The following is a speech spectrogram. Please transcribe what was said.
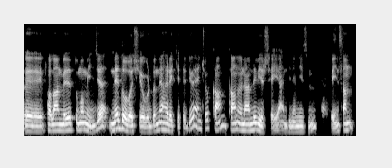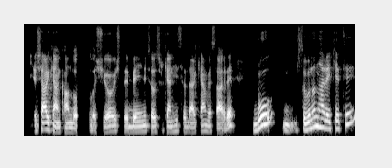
e, falan medet umamayınca ne dolaşıyor burada, ne hareket ediyor? En çok kan. Kan önemli bir şey yani dinamizm. Ve insan yaşarken kan dolaşıyor, işte beyni çalışırken, hissederken vesaire. Bu sıvının hareketi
